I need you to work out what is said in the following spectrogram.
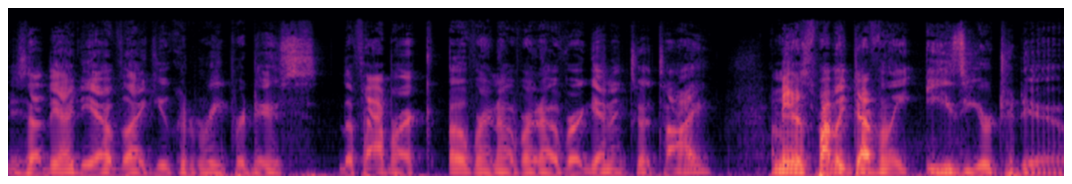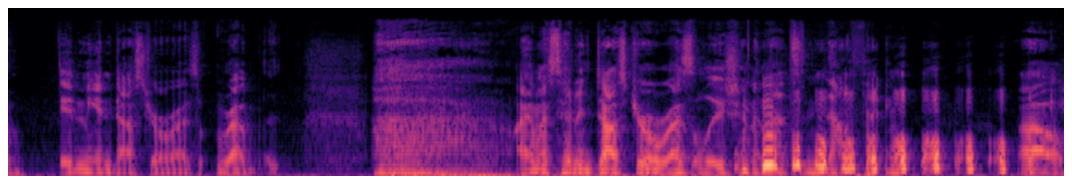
is that the idea of like you could reproduce the fabric over and over and over again into a tie i mean it was probably definitely easier to do in the industrial res- rev- i almost said industrial resolution and that's nothing oh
